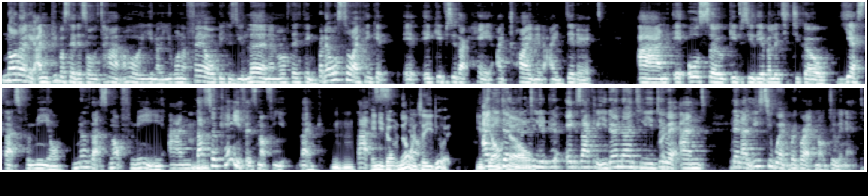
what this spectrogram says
not only and people say this all the time, oh, you know, you want to fail because you learn and all of they think, but also I think it, it it gives you that, hey, I tried it, I did it. And it also gives you the ability to go, yes, that's for me, or no, that's not for me. And mm-hmm. that's okay if it's not for you. Like mm-hmm. that's and you don't know, you know until you do it. You and don't, you don't know. know. until you do exactly. You don't know until you do right. it, and then at least you won't regret not doing it,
